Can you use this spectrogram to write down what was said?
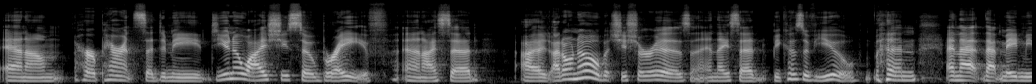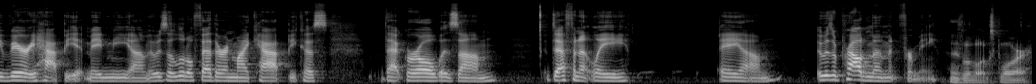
And um, her parents said to me, Do you know why she's so brave? And I said, I, I don't know, but she sure is. And, and they said, because of you. And, and that, that made me very happy. It made me, um, it was a little feather in my cap because that girl was um, definitely a, um, it was a proud moment for me. As a little explorer.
